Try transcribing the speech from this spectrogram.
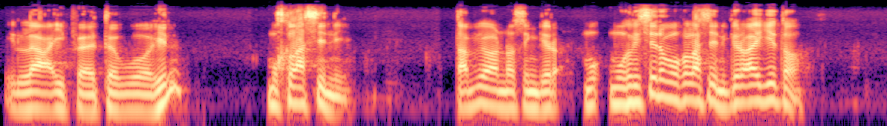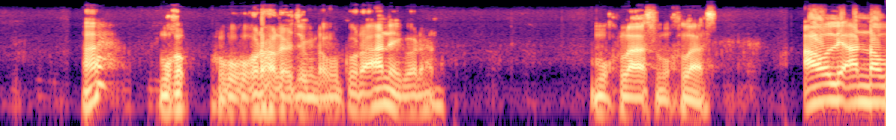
Illa ibadah wahil mukhlas ini. Tapi ono sing kira mukhlisin mukhlasin kira gitu. Hah? Ora lah jeng nang Quran e Quran. Mukhlas mukhlas. Auli anna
